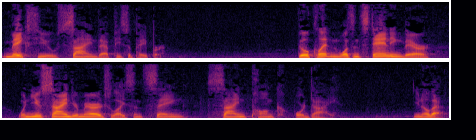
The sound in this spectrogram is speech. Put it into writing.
makes you sign that piece of paper. Bill Clinton wasn't standing there when you signed your marriage license saying, sign punk or die. You know that.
